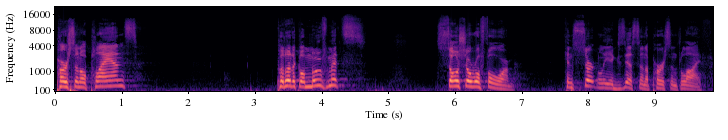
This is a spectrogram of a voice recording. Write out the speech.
Personal plans, political movements, social reform can certainly exist in a person's life.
